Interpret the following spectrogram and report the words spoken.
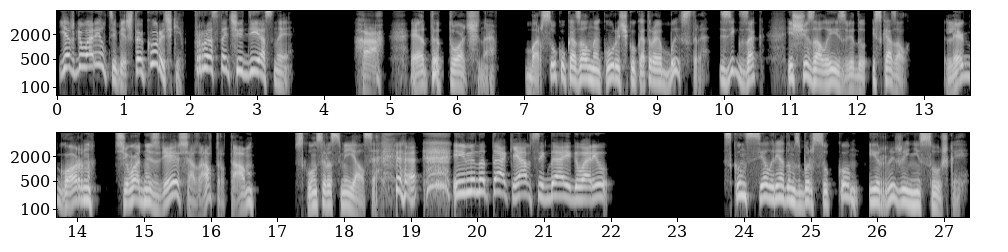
«Я ж говорил тебе, что курочки просто чудесные!» «Ха, это точно!» Барсук указал на курочку, которая быстро, зигзаг, исчезала из виду, и сказал. «Легорн, сегодня здесь, а завтра там». Скунс рассмеялся. «Ха именно так я всегда и говорю». Скунс сел рядом с барсуком и рыжей несушкой.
